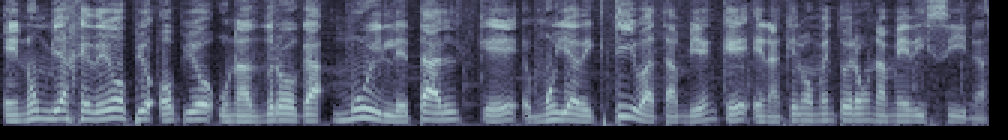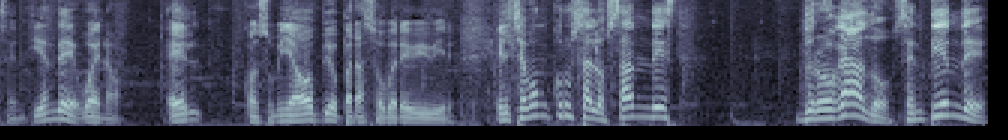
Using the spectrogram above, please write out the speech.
En un viaje de opio, opio, una droga muy letal, que muy adictiva también, que en aquel momento era una medicina, ¿se entiende? Bueno, él consumía opio para sobrevivir. El chabón cruza los Andes drogado, ¿se entiende?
